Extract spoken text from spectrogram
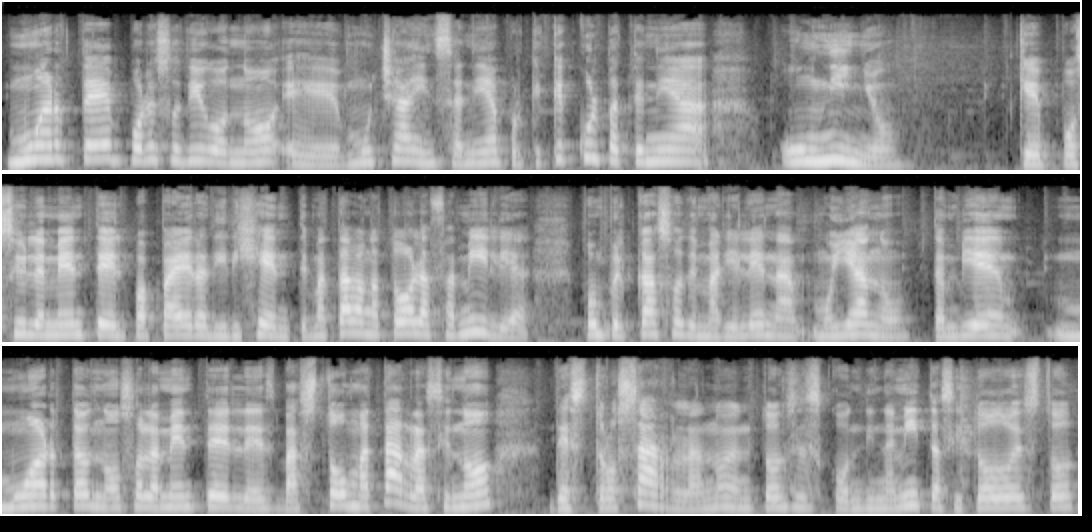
Muerte, por eso digo, ¿no? Eh, mucha insanía, porque ¿qué culpa tenía un niño que posiblemente el papá era dirigente, mataban a toda la familia. Por el caso de María Elena Moyano, también muerta, no solamente les bastó matarla, sino destrozarla, ¿no? Entonces con dinamitas y todo esto,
